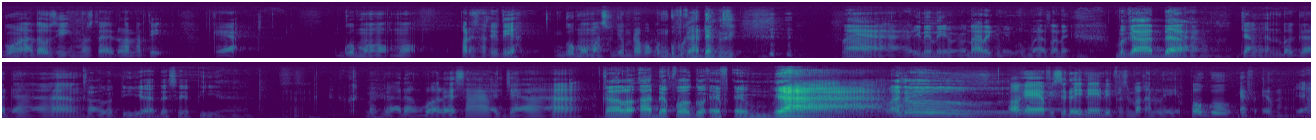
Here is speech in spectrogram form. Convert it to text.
gue nggak tahu sih maksudnya dalam arti kayak gue mau mau pada saat itu ya gue mau masuk jam berapapun gue begadang sih Nah, ini nih menarik nih pembahasannya. Begadang. jangan begadang Kalau tiada sepia. Begadang boleh saja. Kalau ada Pogo FM. Ya, masuk. Oke, episode ini dipersembahkan oleh Pogo FM. Ya.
